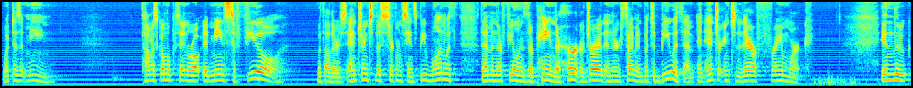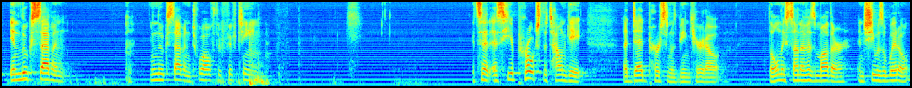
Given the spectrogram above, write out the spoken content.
What does it mean? Thomas Gomo wrote, It means to feel with others, enter into the circumstance, be one with them in their feelings, their pain, their hurt, or joy, and their excitement, but to be with them and enter into their framework. In Luke, in Luke 7, in Luke 7, 12 through 15, it said, As he approached the town gate, a dead person was being carried out, the only son of his mother, and she was a widow,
